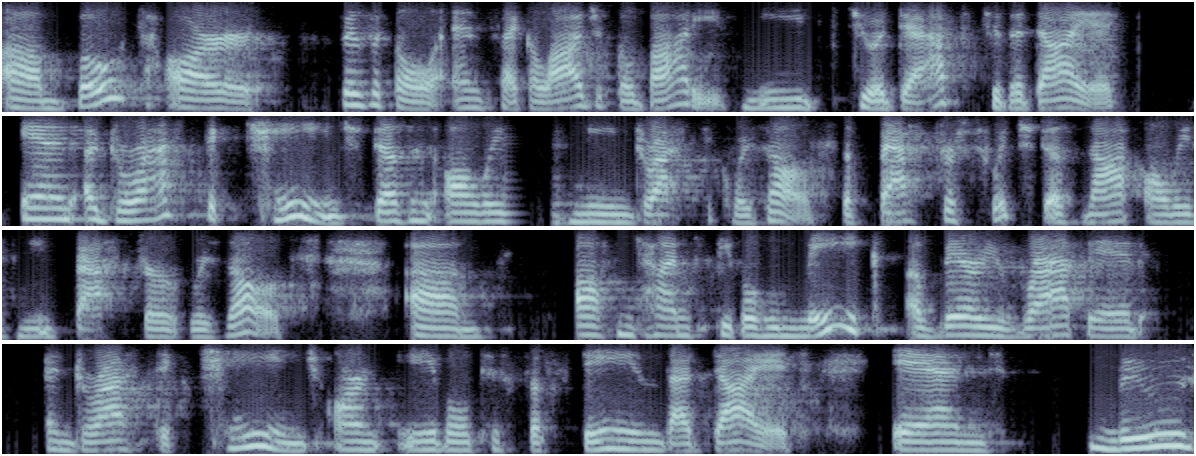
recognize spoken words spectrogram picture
um, both our physical and psychological bodies need to adapt to the diet. And a drastic change doesn't always mean drastic results. The faster switch does not always mean faster results. Um, oftentimes, people who make a very rapid and drastic change aren't able to sustain that diet and lose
